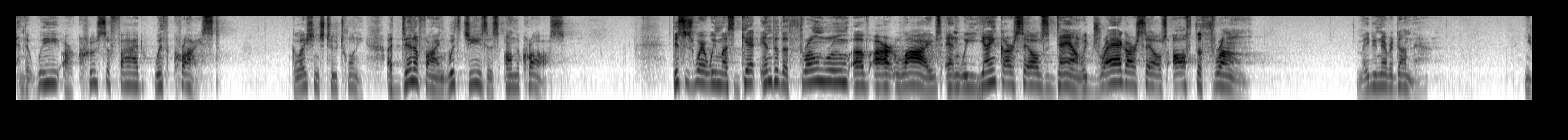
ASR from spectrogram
and that we are crucified with Christ. Galatians 2:20, identifying with Jesus on the cross. This is where we must get into the throne room of our lives and we yank ourselves down. We drag ourselves off the throne. Maybe you've never done that. You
